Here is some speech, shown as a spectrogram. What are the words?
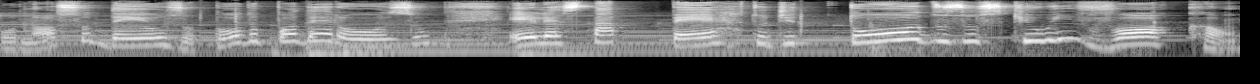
o nosso Deus, o Todo-Poderoso, Ele está perto de todos os que o invocam,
